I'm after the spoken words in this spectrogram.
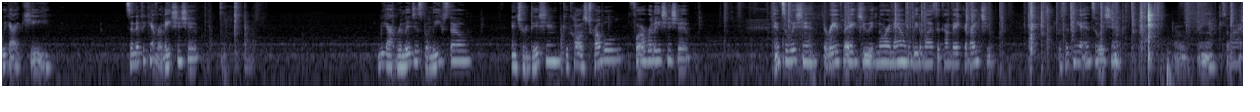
we got key. Significant relationship. We got religious beliefs though and tradition could cause trouble for a relationship. Intuition, the red flags you ignore now will be the ones that come back to bite you. Listen to your intuition. Oh man, it's a lot.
